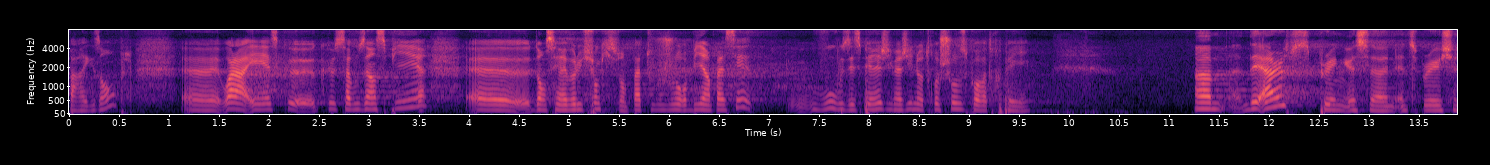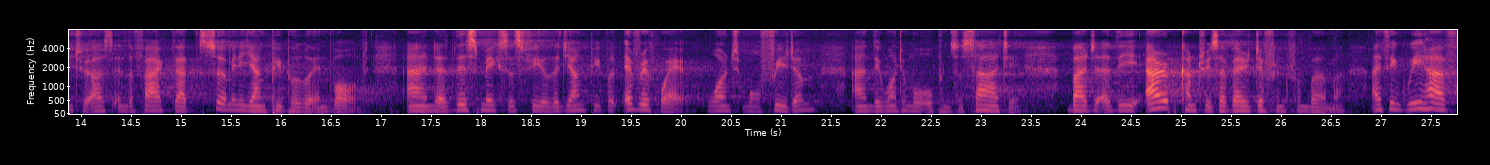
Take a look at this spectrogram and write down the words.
par exemple? Voilà, et est-ce que, ça vous inspire dans ces révolutions qui ne sont pas toujours bien passées? Vous, vous espérez, j'imagine, autre chose pour votre pays Um, the Arab Spring is an inspiration to us in the fact that so many young people were involved. And uh, this makes us feel that young people everywhere want more freedom and they want a more open society. But uh, the Arab countries are very different from Burma. I think we have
